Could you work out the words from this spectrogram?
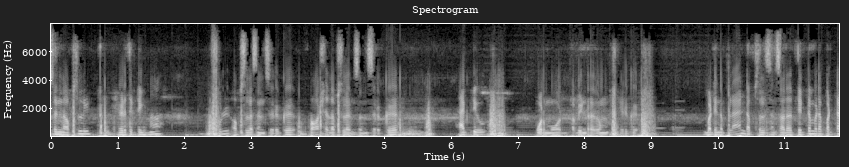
ஸோ இந்த அப்சலீட் எடுத்துக்கிட்டிங்கன்னா ஃபுல் அப்சலசன்ஸ் இருக்குது பார்ஷல் அப்சலசன்ஸ் இருக்குது ஆக்டிவ் ஒரு மோட் அப்படின்றதும் இருக்குது பட் இந்த பிளான்ட் அப்சலசன்ஸ் அதாவது திட்டமிடப்பட்ட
